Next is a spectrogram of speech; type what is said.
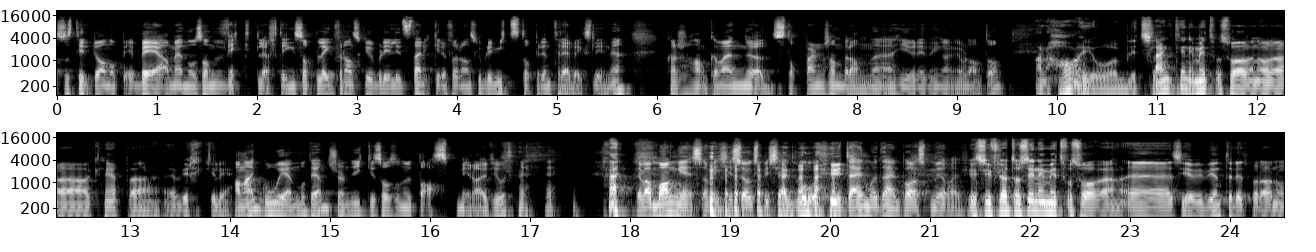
så stilte jo han opp i BA med noe sånn vektløftingsopplegg, for han skulle bli litt sterkere, for han skulle bli midtstopper i en trevektslinje. Kanskje han kan være nødstopperen som Brann eh, hiver inn en gang iblant òg. Han har jo blitt slengt inn i midtforsvaret når det har knepet eh, virkelig. Han er god én mot én, selv om det ikke så sånn ut på Aspmyra i fjor. Det var mange som ikke så spesielt gode ut én mot én på Aspmyra i fjor. Hvis vi flytter oss inn i midtforsvaret, eh, siden vi begynte litt på det nå,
